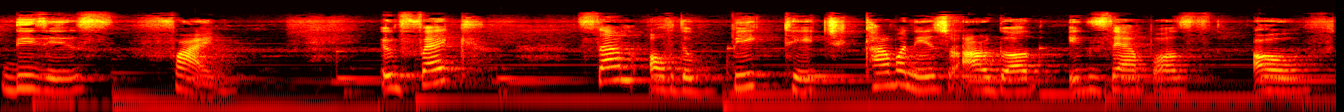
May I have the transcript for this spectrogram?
this is fine. In fact, some of the big tech companies are good examples of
